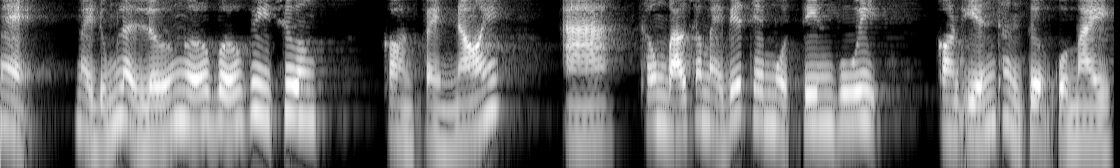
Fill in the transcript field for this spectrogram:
Mẹ, mày đúng là lớ ngớ vớ huy chương, còn phải nói, à, thông báo cho mày biết thêm một tin vui, con Yến thần tượng của mày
